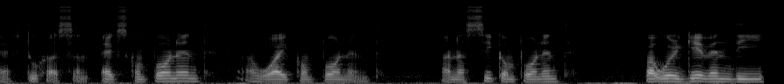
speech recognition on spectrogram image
F2 has an X component, a Y component, and a Z component, but we're given the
